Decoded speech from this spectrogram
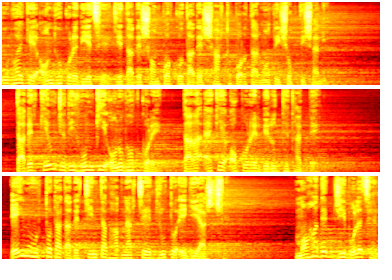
উভয়কে অন্ধ করে দিয়েছে যে তাদের সম্পর্ক তাদের স্বার্থপরতার মতোই শক্তিশালী। তাদের কেউ যদি হুমকি অনুভব করে, তারা একে অপরের বিরুদ্ধে থাকবে। এই মুহূর্তটা তাদের চিন্তাভাবনার চেয়ে দ্রুত এগিয়ে আসছে। মহাদেবজি বলেছেন,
